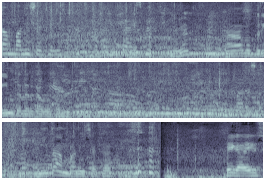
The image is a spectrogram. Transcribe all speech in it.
अंबानी सेट है ये। पता नहीं क्या है इसमें। हाँ? वो ग्रीन कलर का वो पहनती है। नीता अंबानी सेट है। हे गाइस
